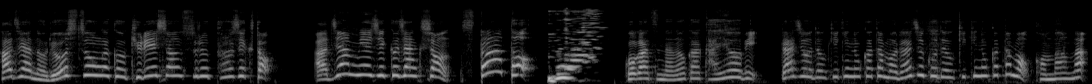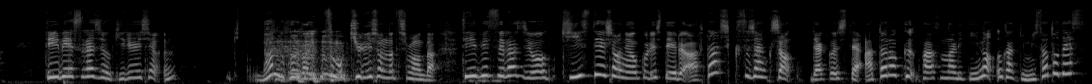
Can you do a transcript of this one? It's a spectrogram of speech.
アジアの良質音楽をキュレーションするプロジェクトアジアンミュージックジャンクションスタート。5月7日火曜日ラジオでお聞きの方もラジコでお聞きの方もこんばんは。TBS ラジオキュレーションん？なんでこれがいつもキュレーションになってしまうんだ。TBS ラジオキーステーションにお送りしているアフターシックスジャンクション略してアトロックパーソナリティの宇垣美里です。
